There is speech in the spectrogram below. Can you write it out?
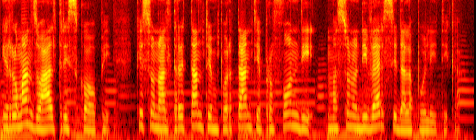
Il romanzo ha altri scopi, che sono altrettanto importanti e profondi, ma sono diversi dalla politica.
